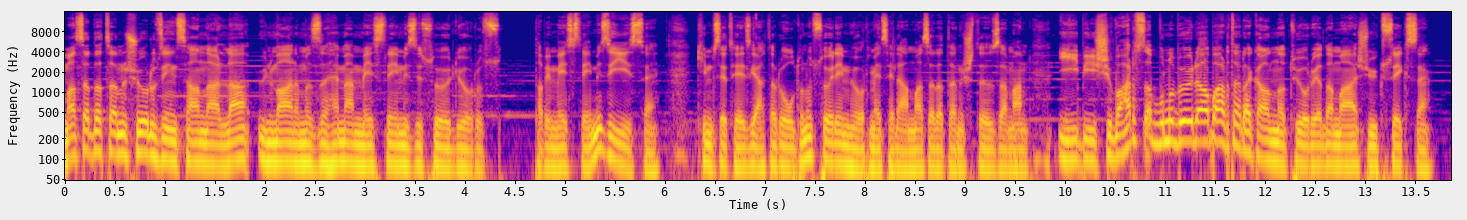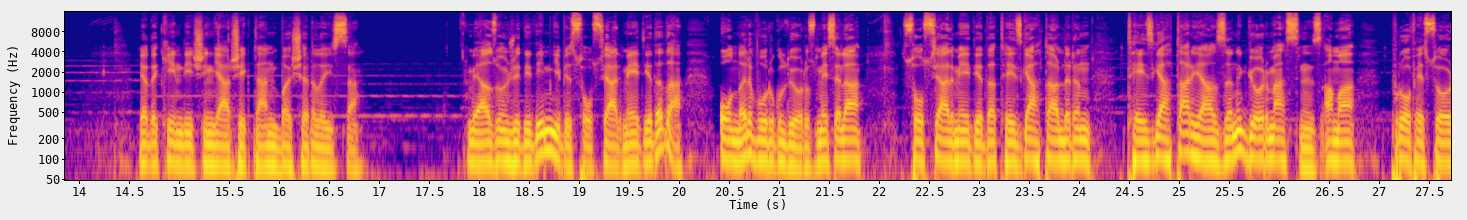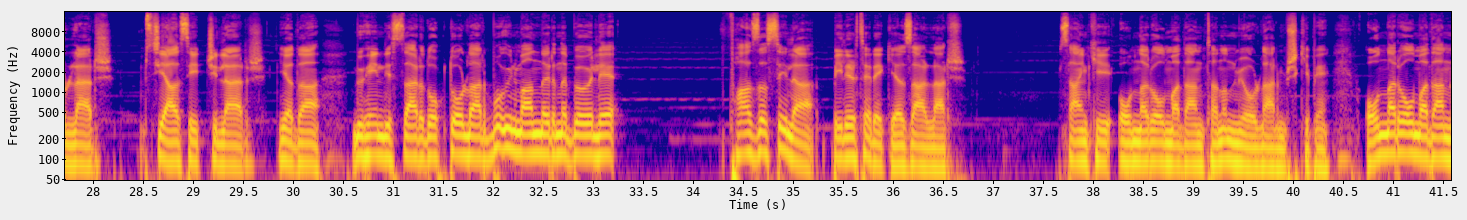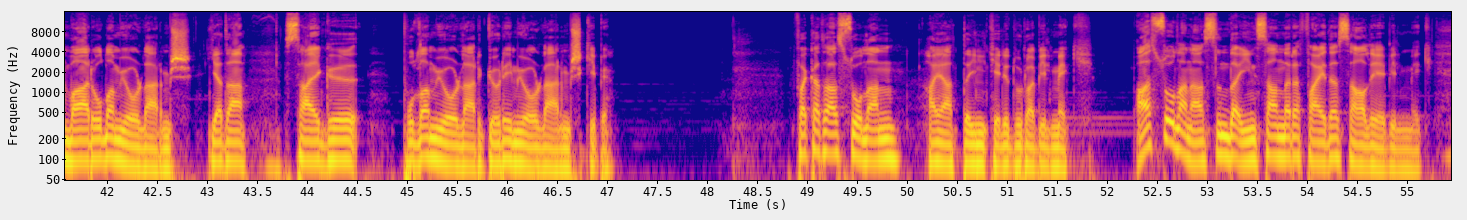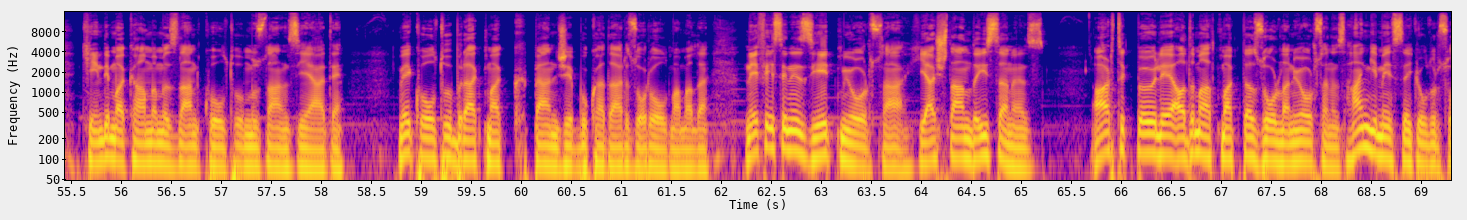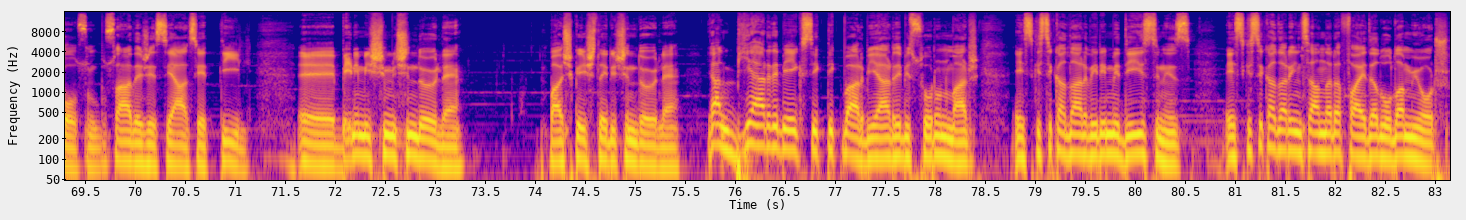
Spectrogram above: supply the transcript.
Masada tanışıyoruz insanlarla, ünvanımızı hemen mesleğimizi söylüyoruz. Tabii mesleğimiz iyiyse. Kimse tezgahtar olduğunu söylemiyor mesela masada tanıştığı zaman. İyi bir işi varsa bunu böyle abartarak anlatıyor ya da maaşı yüksekse. Ya da kendi için gerçekten başarılıysa. Ve az önce dediğim gibi sosyal medyada da onları vurguluyoruz. Mesela sosyal medyada tezgahtarların tezgahtar yazdığını görmezsiniz ama profesörler, siyasetçiler ya da mühendisler, doktorlar bu ünvanlarını böyle fazlasıyla belirterek yazarlar. Sanki onlar olmadan tanınmıyorlarmış gibi, onlar olmadan var olamıyorlarmış ya da saygı bulamıyorlar, göremiyorlarmış gibi. Fakat asıl olan hayatta ilkeli durabilmek. Asıl olan aslında insanlara fayda sağlayabilmek. Kendi makamımızdan, koltuğumuzdan ziyade. Ve koltuğu bırakmak bence bu kadar zor olmamalı. Nefesiniz yetmiyorsa, yaşlandıysanız, artık böyle adım atmakta zorlanıyorsanız hangi meslek olursa olsun bu sadece siyaset değil. Ee, benim işim için de öyle. Başka işler için de öyle. Yani bir yerde bir eksiklik var, bir yerde bir sorun var. Eskisi kadar verimli değilsiniz. Eskisi kadar insanlara faydalı olamıyor.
